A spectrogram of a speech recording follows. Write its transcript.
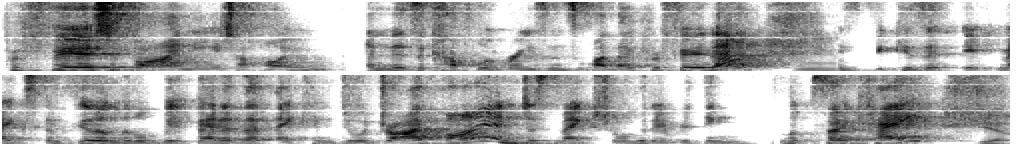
prefer to buy near to home. And there's a couple of reasons why they prefer that. Mm. Is because it, it makes them feel a little bit better that they can do a drive-by and just make sure that everything looks okay. Yeah.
